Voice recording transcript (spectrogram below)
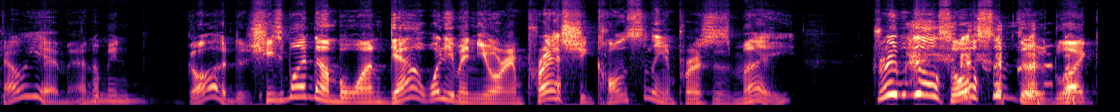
Hell yeah, man. I mean, God, she's my number one gal. What do you mean you're impressed? She constantly impresses me. Dream Girl's awesome, dude. Like,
